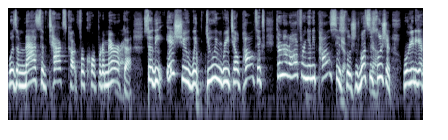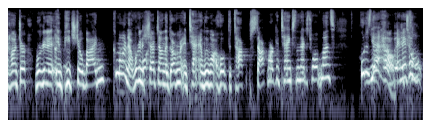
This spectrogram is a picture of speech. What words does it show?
was a massive tax cut for corporate America. So the issue with doing retail politics, they're not offering any policy solutions. What's the Yeah. solution? We're going to get Hunter. We're going to impeach Joe Biden. Come on now. We're going to shut down the government ta- and we want hope the stock market tanks in the next 12 months. Who does that help? And to,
